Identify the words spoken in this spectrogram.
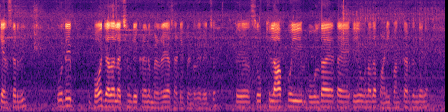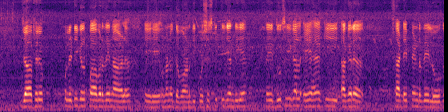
ਕੈਂਸਰ ਦੀ, ਉਹਦੇ ਬਹੁਤ ਜ਼ਿਆਦਾ ਲੱਛਣ ਦੇਖਣ ਨੂੰ ਮਿਲ ਰਹੇ ਆ ਸਾਡੇ ਪਿੰਡ ਦੇ ਵਿੱਚ। ਤੇ ਸੋ ਖਿਲਾਫ ਕੋਈ ਬੋਲਦਾ ਹੈ ਤਾਂ ਇਹ ਉਹਨਾਂ ਦਾ ਪਾਣੀ ਬੰਦ ਕਰ ਦਿੰਦੇ ਨੇ। ਜਾਂ ਫਿਰ ਪੋਲੀਟੀਕਲ ਪਾਵਰ ਦੇ ਨਾਲ ਇਹ ਉਹਨਾਂ ਨੂੰ ਦਬਾਉਣ ਦੀ ਕੋਸ਼ਿਸ਼ ਕੀਤੀ ਜਾਂਦੀ ਹੈ। ਤੇ ਦੂਸਰੀ ਗੱਲ ਇਹ ਹੈ ਕਿ ਅਗਰ ਸਾਡੇ ਪਿੰਡ ਦੇ ਲੋਕ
